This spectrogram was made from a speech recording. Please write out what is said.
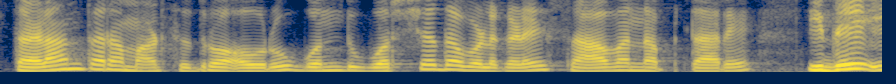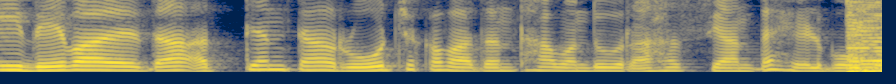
ಸ್ಥಳಾಂತರ ಮಾಡಿಸಿದ್ರು ಅವರು ಒಂದು ವರ್ಷದ ಒಳಗಡೆ ಸಾವನ್ನಪ್ತಾರೆ. ಇದೇ ಈ ದೇವಾಲಯದ ಅತ್ಯಂತ ರೋಚಕವಾದಂತಹ ಒಂದು ರಹಸ್ಯ ಅಂತ ಹೇಳ್ಬೋದು.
